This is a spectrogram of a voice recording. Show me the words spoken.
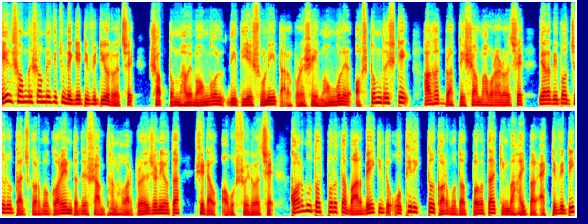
এর সঙ্গে সঙ্গে কিছু নেগেটিভিটিও রয়েছে। সপ্তমভাবে মঙ্গল, দ্বিতীয় শনি, তার উপরে সেই মঙ্গলের অষ্টম দৃষ্টি আঘাতপ্রাপ্তির সম্ভাবনা রয়েছে। যারা বিপজ্জনক কাজকর্ম করেন, তাদের সাবধান হওয়ার প্রয়োজনীয়তা সেটাও অবশ্যই রয়েছে। কর্মতৎপরতা বাড়বে, কিন্তু অতিরিক্ত কর্মতৎপরতা কিংবা হাইপার অ্যাক্টিভিটি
